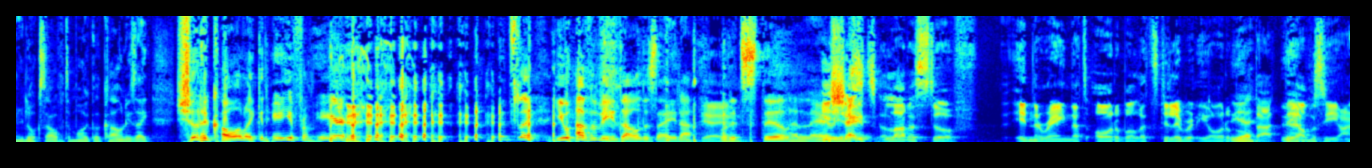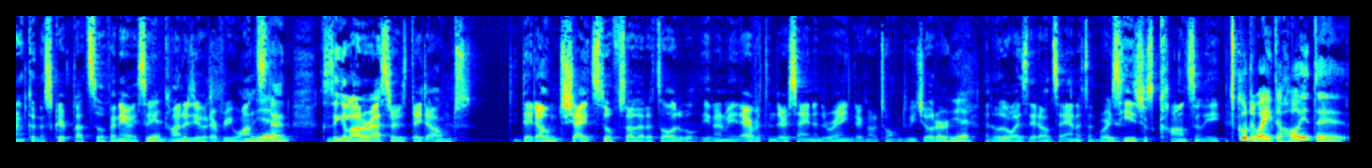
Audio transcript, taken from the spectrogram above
he looks over to Michael Cole and he's like, Shut it, Cole, I can hear you from here. it's like, you haven't been told to say that, Yeah, but yeah. it's still hilarious. he shouts a lot of stuff in the ring that's audible, that's deliberately audible. Yeah. That they Yeah. obviously aren't going to script that stuff anyway, so Yeah. you can kind of do whatever he wants Yeah. then. Because I think a lot of wrestlers they don't. They don't shout stuff so that it's audible. You know what I mean? Everything they're saying in the ring, they're kind of talking to each other, Yeah. and otherwise they don't say anything. Whereas he's just constantly, It's a good way to hide the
